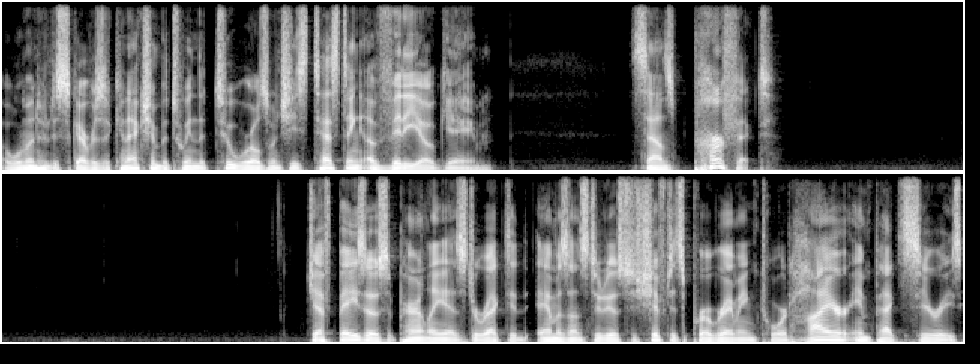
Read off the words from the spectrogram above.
a woman who discovers a connection between the two worlds when she's testing a video game. Sounds perfect. Jeff Bezos apparently has directed Amazon Studios to shift its programming toward higher impact series.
